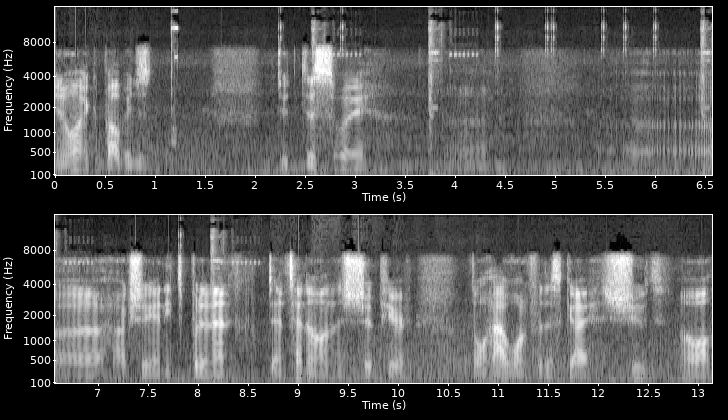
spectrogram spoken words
know what? I could probably just do it this way. Uh, uh, actually, I need to put an an antenna on this ship here. Don't have one for this guy. Shoot. Oh well.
